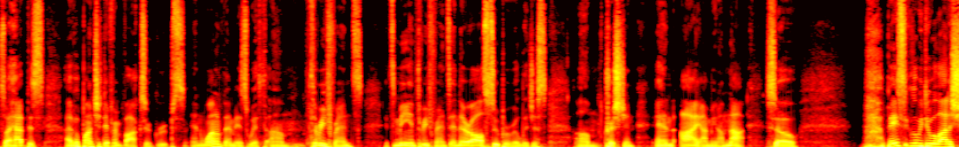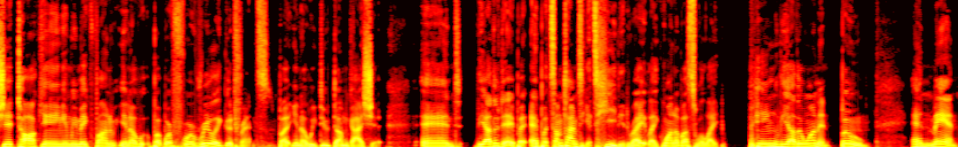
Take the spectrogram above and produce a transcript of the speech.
so I have this. I have a bunch of different Voxer groups, and one of them is with um, three friends. It's me and three friends, and they're all super religious, um, Christian, and I. I mean, I'm not. So basically we do a lot of shit talking and we make fun you know but we're we're really good friends but you know we do dumb guy shit and the other day but eh, but sometimes it gets heated right like one of us will like ping the other one and boom and man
